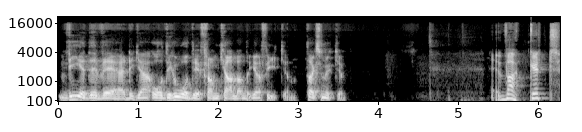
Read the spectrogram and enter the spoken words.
vedervärdiga ADHD-framkallande grafiken. Tack så mycket. Vackert.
